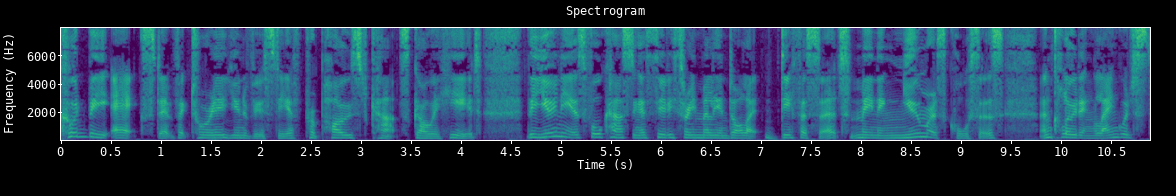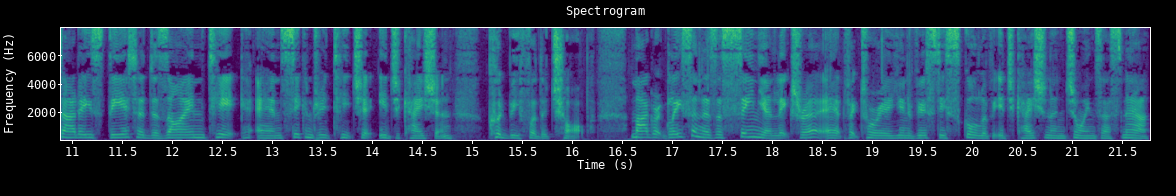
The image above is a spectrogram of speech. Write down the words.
could be axed at Victoria University if proposed cuts go ahead. The uni is forecasting a $33 million deficit, meaning numerous courses, including language studies, theatre, design, tech, and secondary teacher education could be for the chop. Margaret Gleeson is a senior lecturer at Victoria University School of Education and joins us now.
